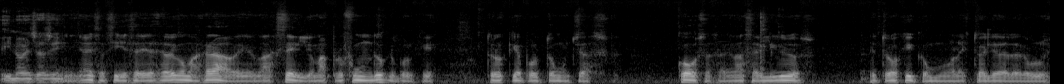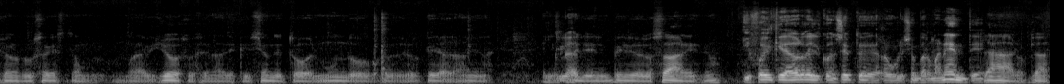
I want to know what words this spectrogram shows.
y no es así. no es así, es, es algo más grave, más serio, más profundo, que porque Trotsky aportó muchas cosas, además hay libros de Trotsky como la historia de la Revolución Rusa, que son maravillosos en la descripción de todo el mundo, de lo que era el, imperio, de los Ares. ¿no? Y fue el creador del concepto de revolución permanente. Claro, claro.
